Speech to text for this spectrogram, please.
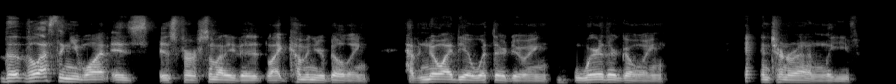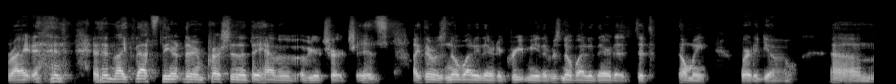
the the last thing you want is is for somebody to like come in your building, have no idea what they're doing, where they're going, and turn around and leave. Right, and then, and then like that's the their impression that they have of, of your church is like there was nobody there to greet me, there was nobody there to, to tell me where to go. Um,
